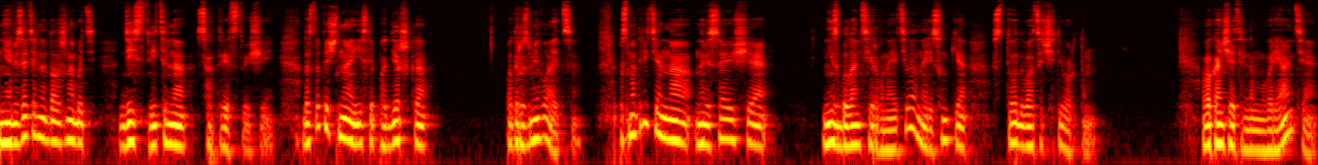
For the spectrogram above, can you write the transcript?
не обязательно должна быть действительно соответствующей. Достаточно, если поддержка подразумевается. Посмотрите на нависающее несбалансированное тело на рисунке 124. В окончательном варианте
